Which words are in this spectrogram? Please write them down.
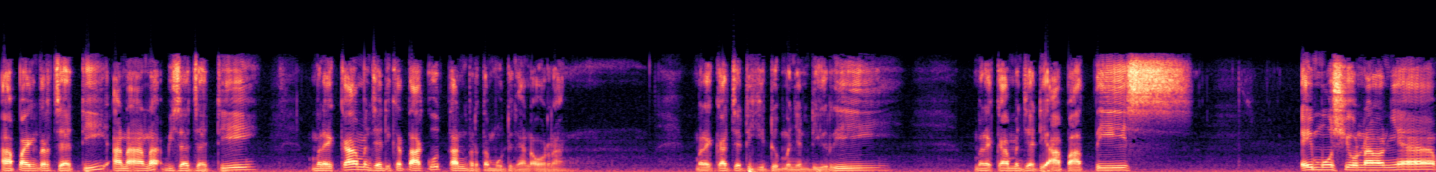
Apa yang terjadi, anak-anak bisa jadi mereka menjadi ketakutan bertemu dengan orang. Mereka jadi hidup menyendiri, mereka menjadi apatis, emosionalnya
